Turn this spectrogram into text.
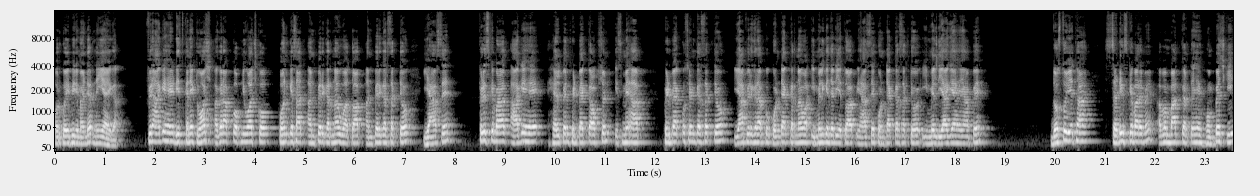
और कोई भी रिमाइंडर नहीं आएगा। फिर आगे है डिस्कनेक्ट वॉच अगर आपको अपनी वॉच को फ़ोन के साथ अनपेयर करना हुआ तो आप अनपेयर कर सकते हो यहाँ से। फिर इसके बाद आगे है हेल्प एंड फीडबैक का ऑप्शन इसमें आप फीडबैक को सेंड कर सकते हो, या फिर अगर आपको कॉन्टैक्ट करना हुआ ईमेल के ज़रिए तो आप यहाँ से कॉन्टैक्ट कर सकते हो। ईमेल दिया गया है यहाँ पे। दोस्तों, ये था सेटिंग्स के बारे में। अब हम बात करते हैं होम पेज की।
